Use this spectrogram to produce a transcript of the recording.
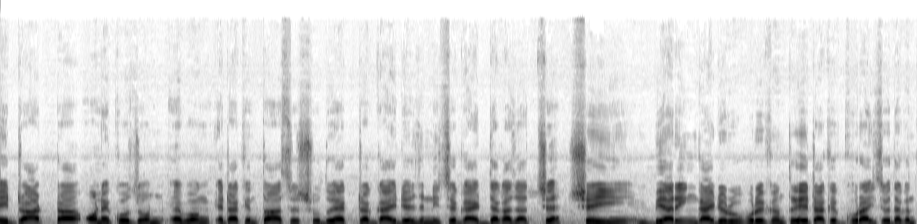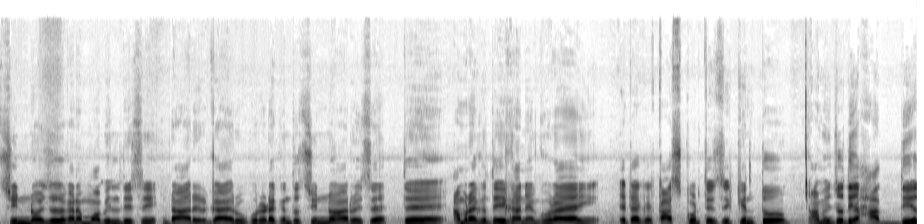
এই ড্রাটটা অনেক ওজন এবং এটা কিন্তু আছে শুধু একটা গাইডের যে নিচে গাইড দেখা যাচ্ছে। সেই বিয়ারিং গাইডের উপরে কিন্তু এটাকে ঘোরাইছে। দেখেন চিহ্ন যেখানে মোবিল দিছি, ডারের গায়ের উপর এটা কিন্তু চিহ্ন আর রয়েছে। তে আমরা কিন্তু এখানে ঘোরাই, এটাকে কাজ করতেছি। কিন্তু আমি যদি হাত দিয়ে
